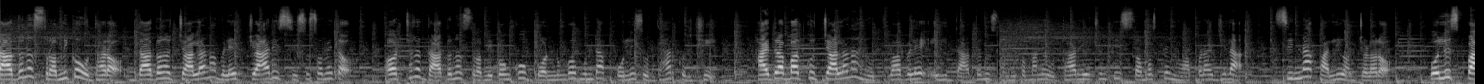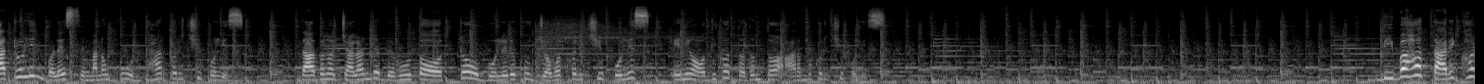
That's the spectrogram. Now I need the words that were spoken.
ଦାଦନ ଶ୍ରମିକ ଉଦ୍ଧାର। ଦାଦନ ଚାଲାଣ ବେଳେ ଚାରି ଶିଶୁ ସମେତ ଅଠର ଦାଦନ ଶ୍ରମିକଙ୍କୁ ବଙ୍ଗମୁଣ୍ଡା ପୋଲିସ ଉଦ୍ଧାର କରିଛି। ହାଇଦ୍ରାବାଦକୁ ଚାଲାଣ ହେଉଥିବା ବେଳେ ଏହି ଦାଦନ ଶ୍ରମିକମାନେ ଉଦ୍ଧାର ହେଉଛନ୍ତି ସମସ୍ତେ ନୂଆପଡ଼ା ଜିଲ୍ଲା ସିନ୍ନାପାଲି ଅଞ୍ଚଳର। ପୋଲିସ ପାଟ୍ରୋଲିଂ ବେଳେ ସେମାନଙ୍କୁ ଉଦ୍ଧାର କରିଛି ପୋଲିସ। ଦାଦନ ଚାଲାଣରେ ବ୍ୟବହୃତ ଅଟୋ ଓ ବୋଲେରୋକୁ ଜବତ କରିଛି ପୋଲିସ। ଏନେଇ ଅଧିକ ତଦନ୍ତ ଆରମ୍ଭ କରିଛି ପୋଲିସ। ବିବାହ ତାରିଖ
